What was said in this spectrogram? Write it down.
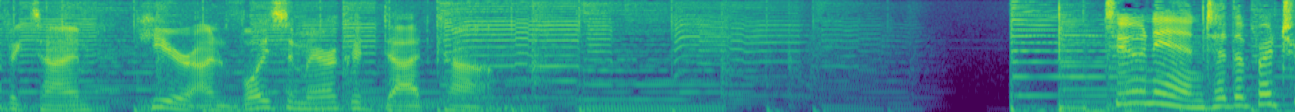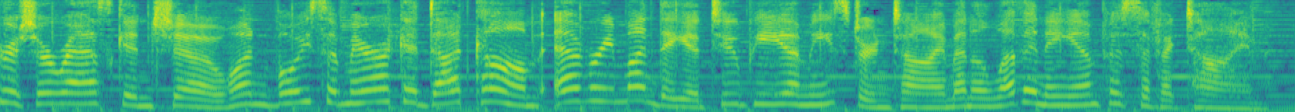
Time here on VoiceAmerica.com. Tune in to the Patricia Raskin Show on VoiceAmerica.com every Monday at 2 p.m. Eastern Time and 11 a.m. Pacific Time.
